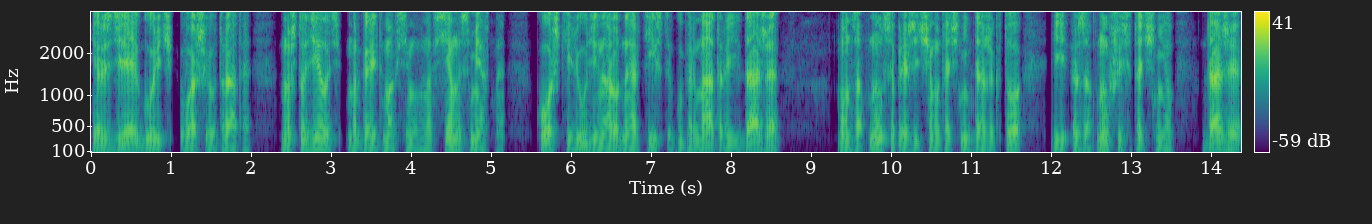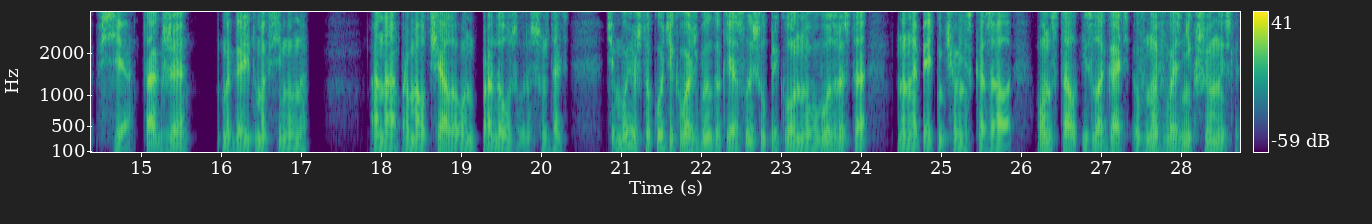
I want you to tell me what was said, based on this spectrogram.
и разделяю горечь вашей утраты. Но что делать, Маргарита Максимовна, все мы смертны. Кошки, люди, народные артисты, губернаторы и даже...» Он запнулся, прежде чем уточнить даже кто, и, разопнувшись, уточнил. «Даже все. Также, Маргарита Максимовна». Она промолчала, он продолжил рассуждать. «Тем более, что котик ваш был, как я слышал, преклонного возраста, она опять ничего не сказала. Он стал излагать вновь возникшую мысль.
